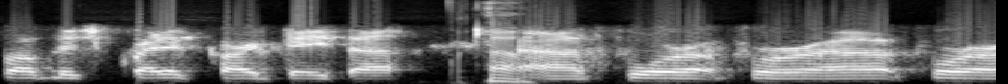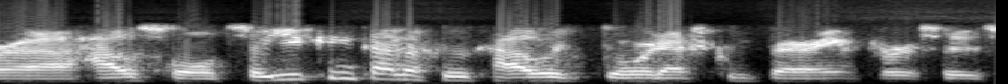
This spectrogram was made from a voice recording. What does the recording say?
publish credit card data oh. uh, for for uh, for uh, households, so you can kind of look how is DoorDash comparing versus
